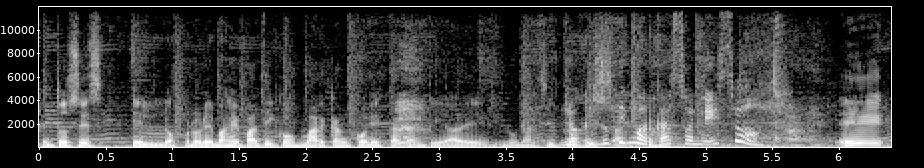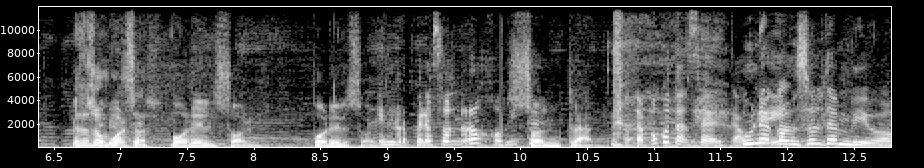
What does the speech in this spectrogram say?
Entonces el- los problemas hepáticos marcan con esta cantidad de lunarcitos ¿Lo que yo tengo acá son eso? Eh, Esas son bolsas. Por el sol, por el sol. El- pero son rojos, ¿viste? Son, claro. Tampoco tan cerca. Una consulta en vivo.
